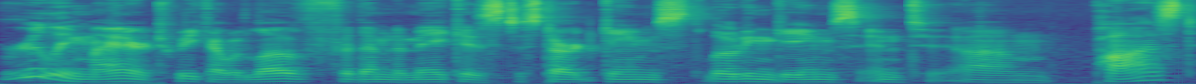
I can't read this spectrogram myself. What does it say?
really minor tweak I would love for them to make is to start games, loading games into um, paused.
